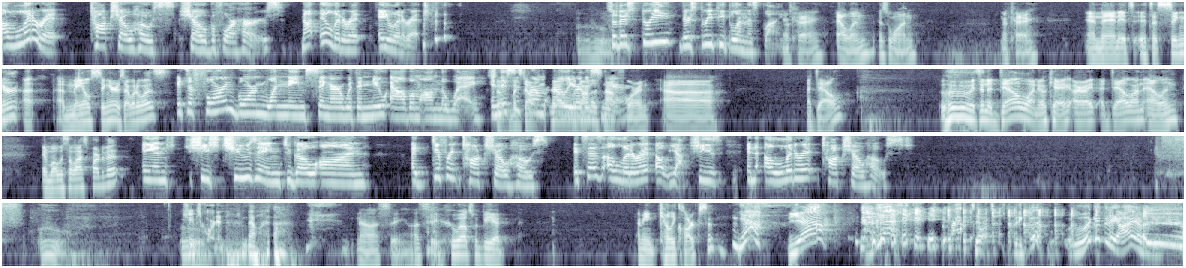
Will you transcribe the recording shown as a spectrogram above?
illiterate talk show host's show before hers? Not illiterate, illiterate. Ooh. so there's three there's three people in this blind. Okay. Ellen is one. Okay. And then it's it's a singer, a, a male singer. Is that what it was? It's a foreign born one name singer with a new album on the way. And So this is from no, earlier Madonna's this year. not foreign. Uh, Adele. Ooh, it's an Adele one. Okay, all right. Adele on Ellen. And what was the last part of it? and she's choosing to go on a different talk show host. It says illiterate. Oh, yeah, she's an illiterate talk show host. Ooh. James Ooh. Corden. No. Uh, No, let's see. Let's see. Who else would be a? I mean, Kelly Clarkson. Yeah. Yeah. pretty good. Look at me. I am.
